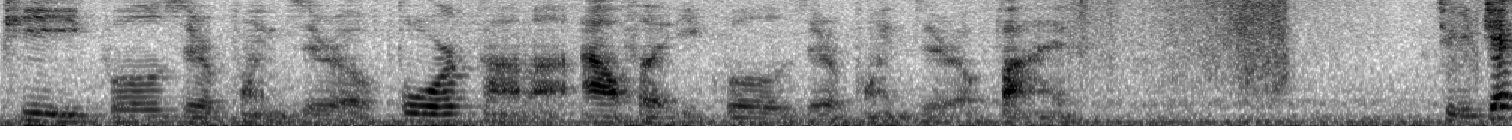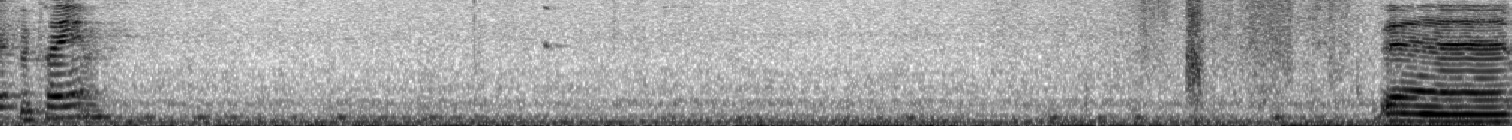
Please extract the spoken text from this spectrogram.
p equals 0.04, comma, alpha equals 0.05. To reject the claim, that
